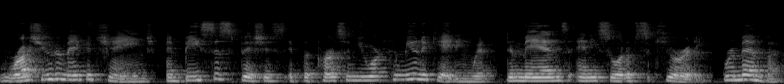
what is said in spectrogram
rush you to make a change, and be suspicious if the person you are communicating with demands any sort of security. Remember,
